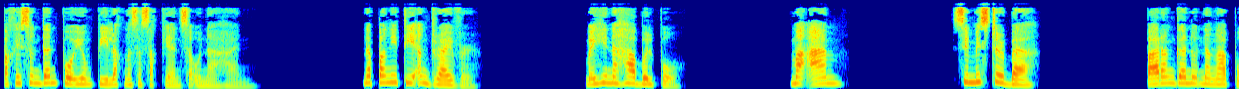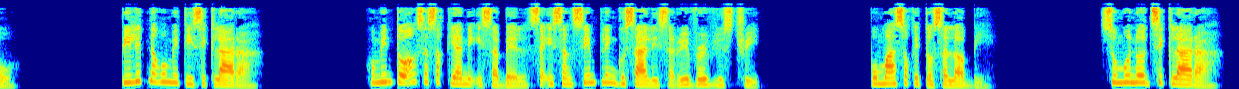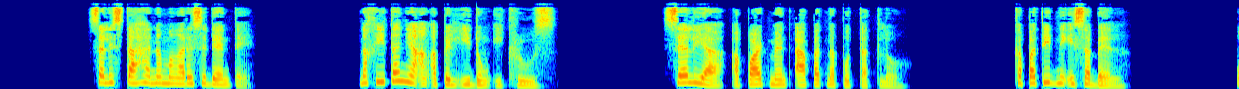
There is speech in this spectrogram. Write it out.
pakisundan po yung pilak na sasakyan sa unahan. Napangiti ang driver. May hinahabol po. Maam. Si Mr. Ba. Parang ganun na nga po. Pilit na umiti si Clara. Huminto ang sasakyan ni Isabel sa isang simpleng gusali sa Riverview Street. Pumasok ito sa lobby. Sumunod si Clara. Sa listahan ng mga residente. Nakita niya ang apelidong E. Cruz. Celia, apartment 43. Kapatid ni Isabel.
